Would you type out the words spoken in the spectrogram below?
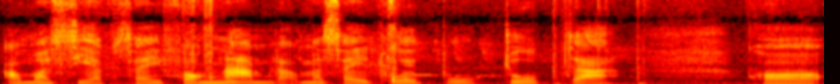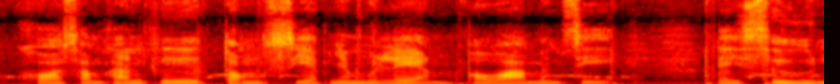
เอามาเสียบใส่ฟองน้ำแล้วมาใส่ถ้วยปลูกจบจ้ะขอขอสำคัญคือต้องเสียบยามมือแรงเพราะว่ามันสิได้ซื่น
